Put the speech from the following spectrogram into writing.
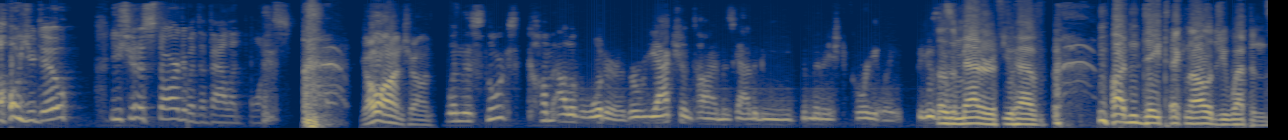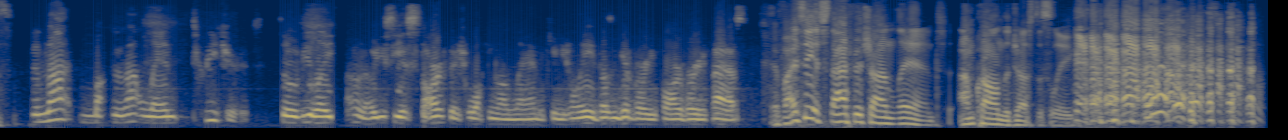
Oh, you do? You should have started with the valid points. Go on, Sean. When the Snorks come out of water, the reaction time has got to be diminished greatly because Doesn't matter if you have modern day technology weapons. they're not they're not land creatures. So it'd be like I don't know, you see a starfish walking on land occasionally. It doesn't get very far very fast. If I see a starfish on land, I'm calling the Justice League. I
